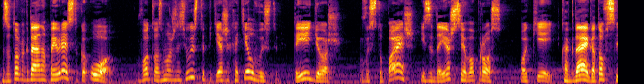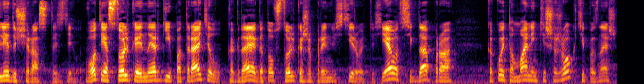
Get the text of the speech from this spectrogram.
Зато когда она появляется, такой, о, вот возможность выступить, я же хотел выступить. Ты идешь, выступаешь и задаешь себе вопрос, окей, когда я готов в следующий раз это сделать? Вот я столько энергии потратил, когда я готов столько же проинвестировать. То есть я вот всегда про какой-то маленький шажок, типа, знаешь,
